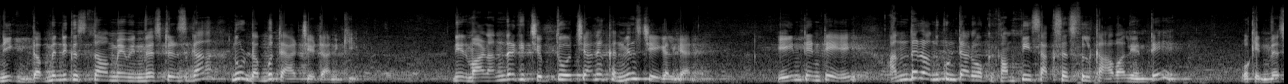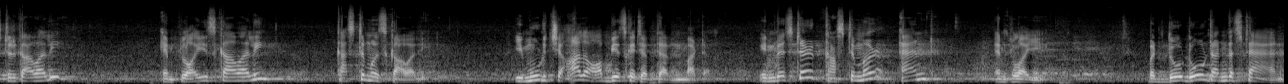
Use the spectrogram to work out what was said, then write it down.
నీకు డబ్బు ఎందుకు ఇస్తాం మేము ఇన్వెస్టర్స్గా నువ్వు డబ్బు తయారు చేయడానికి నేను వాళ్ళందరికీ చెప్తూ వచ్చాను కన్విన్స్ చేయగలిగాను. ఏంటంటే అందరూ అనుకుంటారు ఒక కంపెనీ సక్సెస్ఫుల్ కావాలి అంటే ఒక ఇన్వెస్టర్ కావాలి ఎంప్లాయీస్ కావాలి కస్టమర్స్ కావాలి. ఈ మూడు చాలా ఆబ్వియస్గా చెప్తారనమాట investor customer and employee but though don't understand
